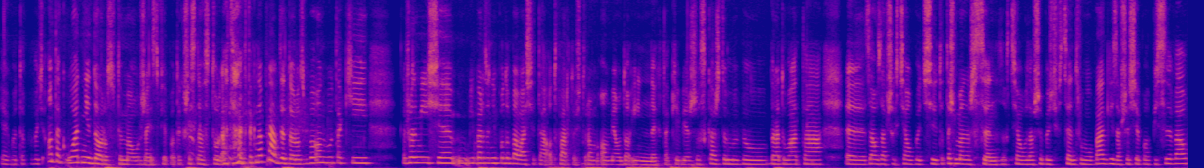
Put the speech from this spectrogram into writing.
jakby to powiedzieć, on tak ładnie dorósł w tym małżeństwie po tych 16 latach, tak naprawdę dorósł, bo on był taki, na przykład mi się, mi bardzo nie podobała się ta otwartość, którą on miał do innych, takie wiesz, że z każdym był brat łata, y, Zał zawsze chciał być, to też ma nasz syn, chciał zawsze być w centrum uwagi, zawsze się podpisywał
